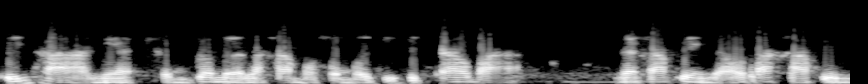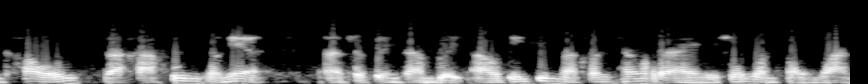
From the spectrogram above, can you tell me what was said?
พื้นฐานเนี่ยผมประเมินราคาเหมาะสมไว้ที่ 19 บาทนะครับเพียงแต่ว่าราคาหุ้นเขาราคาหุ้นเขาเนี่ยอาจจะเป็นการเบรกเอาที่ขึ้นมาค่อนข้างแรงในช่วงวันสองวัน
